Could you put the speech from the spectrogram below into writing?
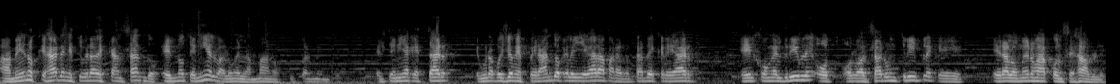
A menos que Harden estuviera descansando, él no tenía el balón en las manos usualmente. Él tenía que estar en una posición esperando que le llegara para tratar de crear él con el drible o, lanzar un triple que era lo menos aconsejable.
